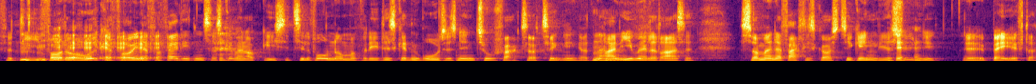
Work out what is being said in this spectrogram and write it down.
Fordi for at du overhovedet kan få ind og få fat i den, så skal man opgive sit telefonnummer, fordi det skal den bruge til sådan en to-faktor ting. Ikke? Og den har en e-mailadresse, så man er faktisk også tilgængelig og synlig øh, bagefter.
